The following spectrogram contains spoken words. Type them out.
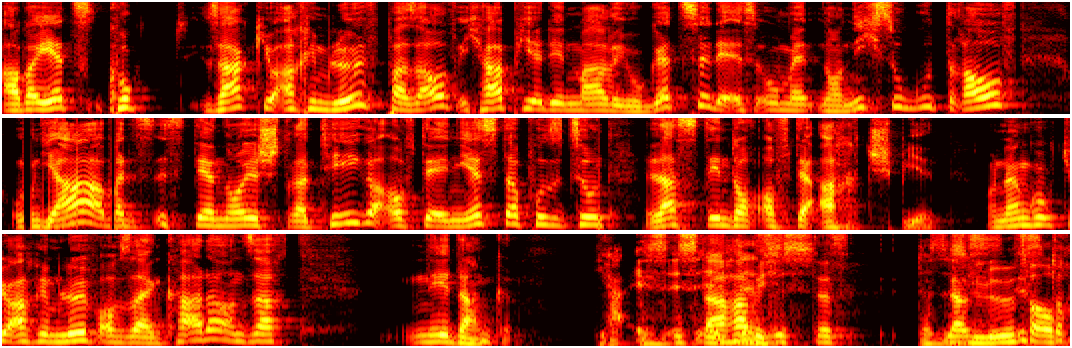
Aber jetzt guckt, sagt Joachim Löw, pass auf, ich habe hier den Mario Götze, der ist im Moment noch nicht so gut drauf. Und ja, aber das ist der neue Stratege auf der Iniesta-Position, lass den doch auf der 8 spielen. Und dann guckt Joachim Löw auf seinen Kader und sagt, nee, danke. Ja, es ist, Da das habe ich ist, das. Das ist Das Löw ist auch,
